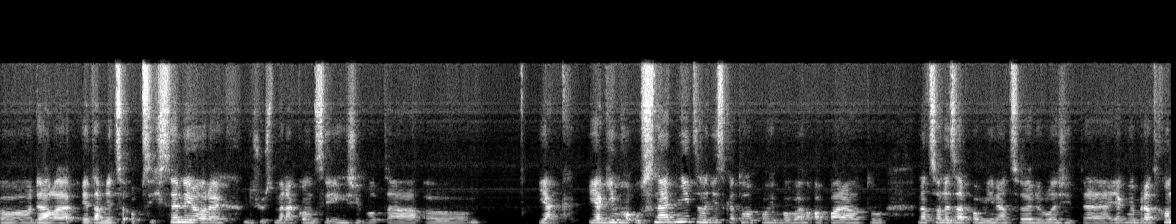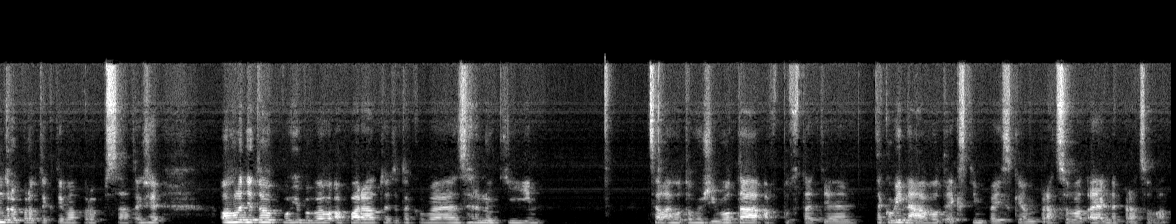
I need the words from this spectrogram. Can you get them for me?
Eh, dále je tam něco o psích seniorech, když už jsme na konci jejich života, jak, jak jim ho usnadnit z hlediska toho pohybového aparátu, na co nezapomínat, co je důležité, jak vybrat chondroprotektiva pro psa. Takže ohledně toho pohybového aparátu je to takové zhrnutí celého toho života a v podstatě takový návod, jak s tím pejskem pracovat a jak nepracovat.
